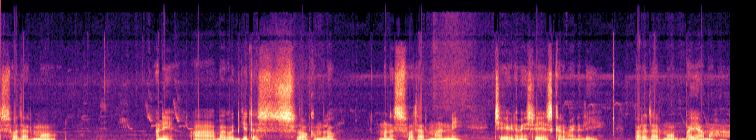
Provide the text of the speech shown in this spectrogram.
స్వధర్మో అనే ఆ భగవద్గీత శ్లోకంలో మన స్వధర్మాన్ని చేయడమే శ్రేయస్కరమైనది. పరధర్మం భయామహ.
